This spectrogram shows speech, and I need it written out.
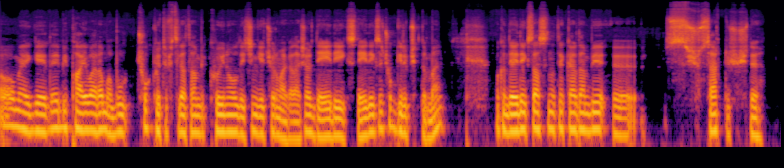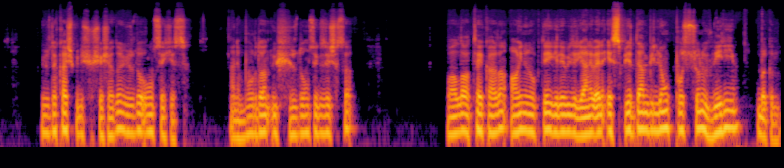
OMG'de bir pay var ama bu çok kötü fitil atan bir coin olduğu için geçiyorum arkadaşlar. DDX. DDX'e çok girip çıktım ben. Bakın DDX aslında tekrardan bir e, sert düşüşte. Yüzde kaç bir düşüş yaşadı? Yüzde 18. Hani buradan üf yüzde 18 yaşasa vallahi tekrardan aynı noktaya gelebilir. Yani ben S1'den bir long pozisyonu vereyim. Bakın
